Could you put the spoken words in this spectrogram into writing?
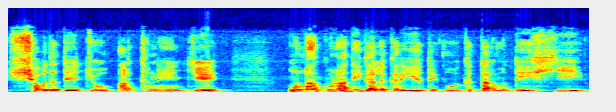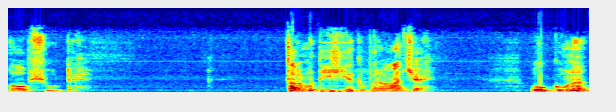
ਸ਼ਬਦ ਦੇ ਜੋ ਅਰਥ ਨੇ, ਜੇ ਉਹਨਾਂ ਗੁਣਾਂ ਦੀ ਗੱਲ ਕਰੀਏ ਤੇ ਉਹ ਇੱਕ ਧਰਮ ਦੀ ਹੀ ਆਫਸ਼ੂਟ ਹੈ। ਧਰਮ ਦੀ ਹੀ ਇੱਕ ਬ੍ਰਾਂਚ ਹੈ। ਉਹ ਗੁਣ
